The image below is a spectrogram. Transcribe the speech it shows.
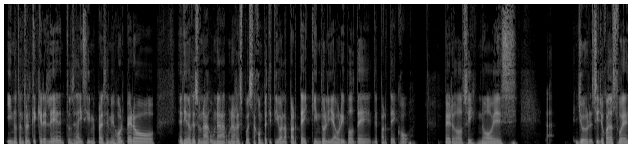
y no tanto el que quieres leer, entonces ahí sí me parece mejor, pero entiendo que es una, una, una respuesta competitiva a la parte de Kindle y Audible de, de parte de Kobo. Pero sí, no es yo, sí, yo cuando estuve,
